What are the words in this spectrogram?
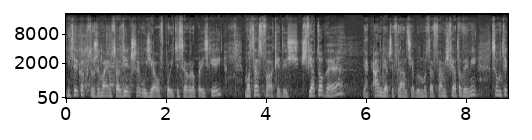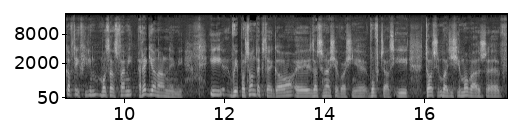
nie tylko, którzy mają coraz większy udział w polityce europejskiej. Mocarstwa kiedyś światowe, jak Anglia czy Francja były mocarstwami światowymi, są tylko w tej chwili mocarstwami regionalnymi. I początek tego y, zaczyna się właśnie wówczas. I to, o czym była dzisiaj mowa, że w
